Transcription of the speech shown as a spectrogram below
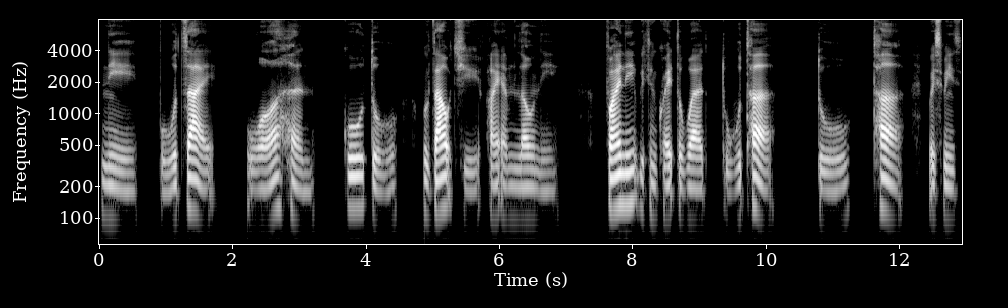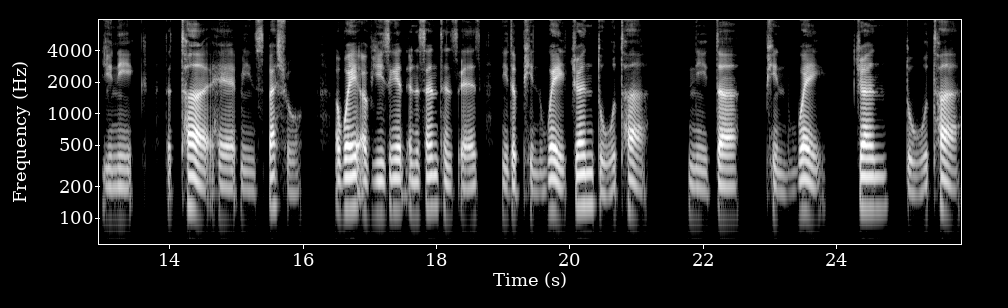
你不在，我很孤独. Without you, I am lonely. Finally, we can create the word 独特,独特, which means unique. The 特 here means special. A way of using it in a sentence is 你的品味真独特。你的品味真独特。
